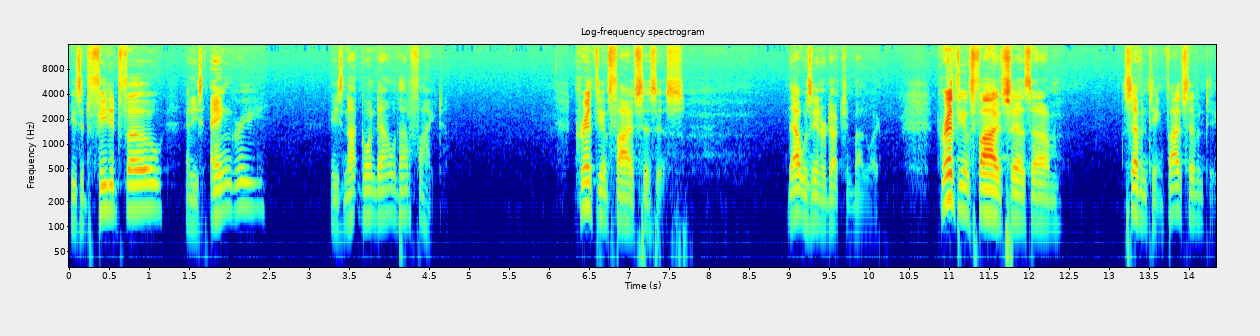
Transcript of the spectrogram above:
He's a defeated foe, and he's angry. He's not going down without a fight. Corinthians 5 says this. That was the introduction, by the way. Corinthians 5 says, um, 17, 517.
